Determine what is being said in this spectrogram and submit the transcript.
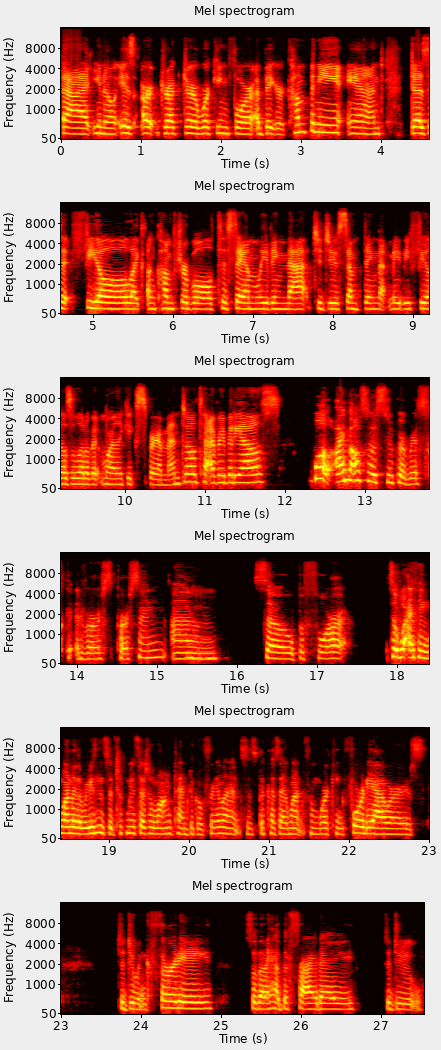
that, you know, is art director working for a bigger company? And does it feel like uncomfortable to say I'm leaving that to do something that maybe feels a little bit more like experimental to everybody else? Well, I'm also a super risk adverse person. Um, Mhm. So before, so I think one of the reasons it took me such a long time to go freelance is because I went from working 40 hours to doing 30 so that I had the Friday to do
